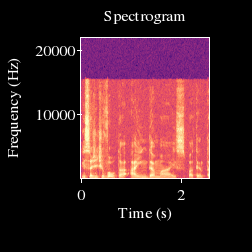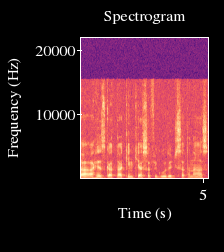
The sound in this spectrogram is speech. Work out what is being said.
E se a gente voltar ainda mais para tentar resgatar quem que é essa figura de Satanás,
